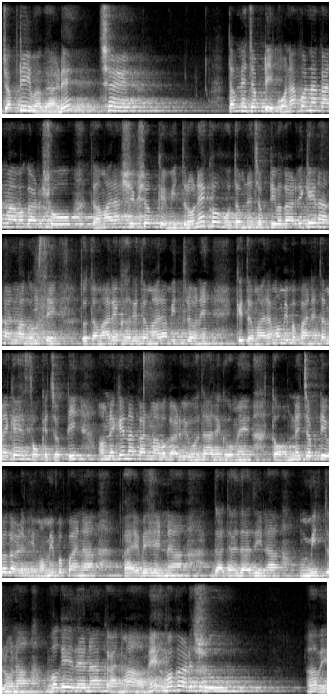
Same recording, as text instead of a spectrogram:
ચપટી વગાડે છે. તમને ચપટી કોના કોના કાનમાં વગાડશો? તમારા શિક્ષક કે મિત્રોને કહો, તમને ચપટી વગાડવી કેના કાનમાં ગમશે? તો તમારે ઘરે તમારા મિત્રને કે તમારા મમ્મી પપ્પાને તમે કહેશો કે ચપટી અમને કેના કાનમાં વગાડવી વધારે ગમે? તો અમને ચપટી વગાડવી મમ્મી પપ્પાના ભાઈ બહેનના દાદા દાદીના મિત્રોના વગેરેના કાનમાં અમે વગાડશું. હવે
